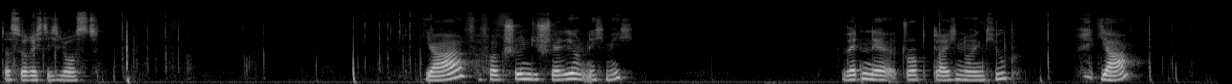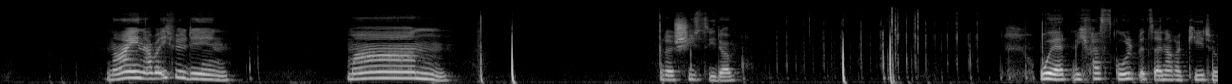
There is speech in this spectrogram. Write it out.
Das wäre richtig lost. Ja, verfolg schön die Shelly und nicht mich. Wetten, der droppt gleich einen neuen Cube. Ja. Nein, aber ich will den. Mann. Und er schießt wieder. Oh, er hat mich fast geholt mit seiner Rakete.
